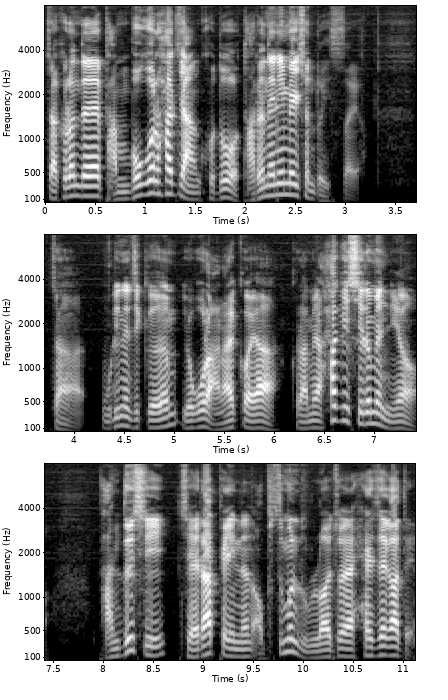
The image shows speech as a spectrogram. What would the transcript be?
자 그런데 반복을 하지 않고도 다른 애니메이션도 있어요. 자 우리는 지금 요걸 안 할 거야. 그러면 하기 싫으면요. 반드시 제일 앞에 있는 없음을 눌러줘야 해제가 돼요.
